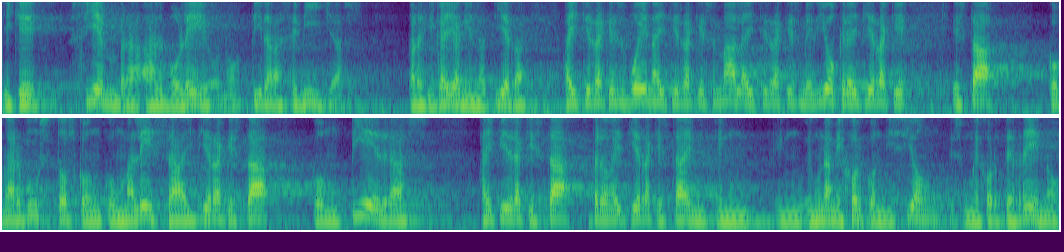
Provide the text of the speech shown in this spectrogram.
y que siembra al voleo, ¿no? tira las semillas, para que caigan en la tierra. Hay tierra que es buena, hay tierra que es mala, hay tierra que es mediocre, hay tierra que está con arbustos, con, con maleza, hay tierra que está con piedras, hay piedra que está, perdón, hay tierra que está en, en, en, una mejor condición, es un mejor terreno,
